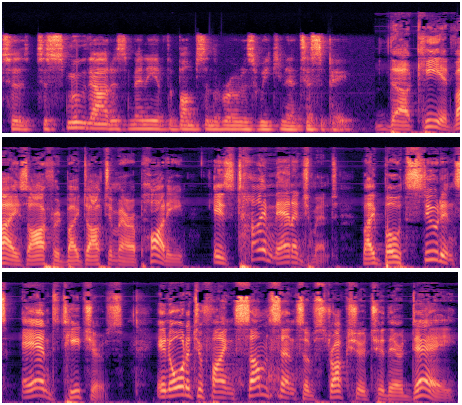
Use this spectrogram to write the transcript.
to, to smooth out as many of the bumps in the road as we can anticipate. The key advice offered by Dr. Marrapodi is time management by both students and teachers in order to find some sense of structure to their day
